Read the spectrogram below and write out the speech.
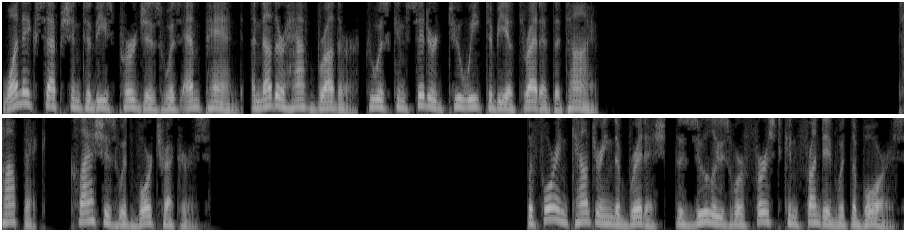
One exception to these purges was Mpande, another half-brother, who was considered too weak to be a threat at the time. Clashes with Voortrekkers Before encountering the British, the Zulus were first confronted with the Boers.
